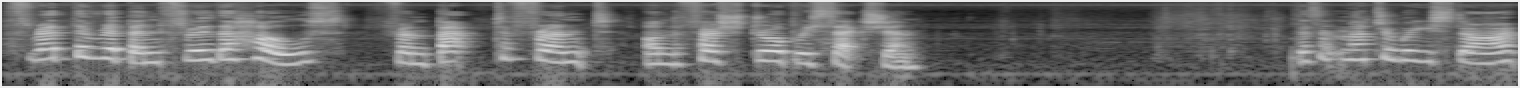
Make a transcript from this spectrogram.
Thread the ribbon through the holes from back to front on the first strawberry section. Doesn't matter where you start.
